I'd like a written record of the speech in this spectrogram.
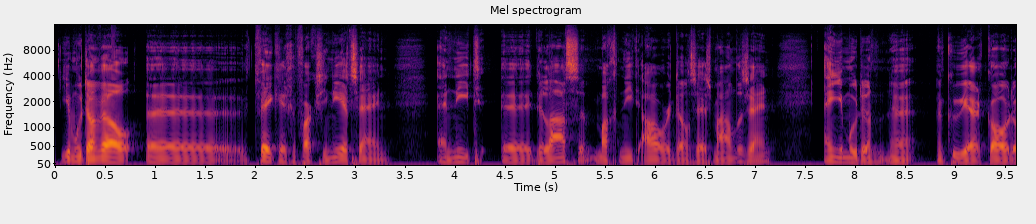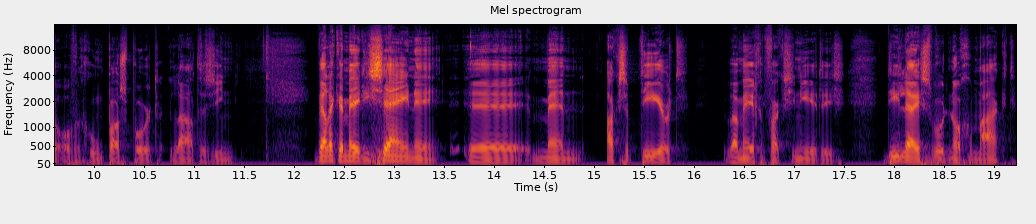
Je moet dan wel twee keer gevaccineerd zijn. En niet, de laatste mag niet ouder dan zes maanden zijn. En je moet een, een QR-code of een groen paspoort laten zien. Welke medicijnen men accepteert waarmee gevaccineerd is, die lijst wordt nog gemaakt.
